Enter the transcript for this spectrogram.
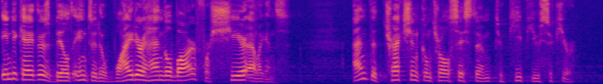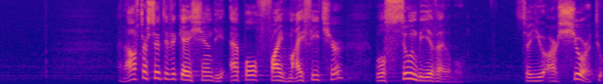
Indicators built into the wider handlebar for sheer elegance and the traction control system to keep you secure. And after certification, the Apple Find My feature will soon be available, so you are sure to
